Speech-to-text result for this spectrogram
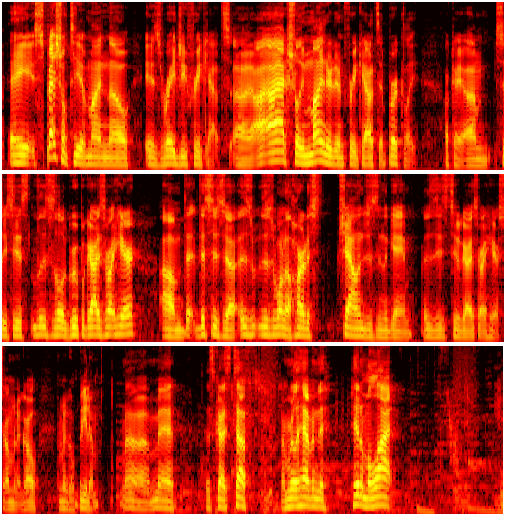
A specialty of mine, though, is ragey freakouts. Uh, I, actually minored in freakouts at Berkeley. Okay, um, so you see this, this little group of guys right here? Um, th this is uh, this, is- this is one of the hardest challenges in the game. Is these two guys right here? So I'm gonna go. I'm gonna go beat them. Oh man, this guy's tough. I'm really having to hit him a lot.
